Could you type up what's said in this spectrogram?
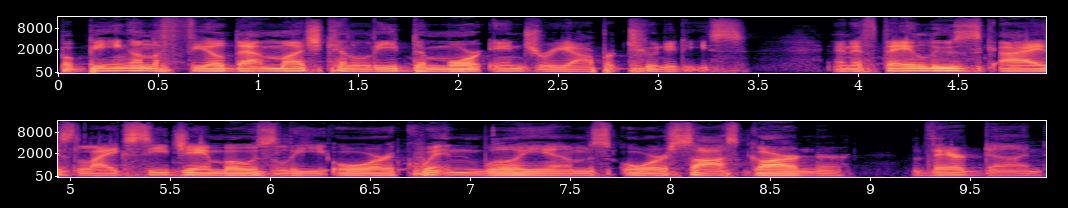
but being on the field that much can lead to more injury opportunities. And if they lose guys like CJ Mosley or Quinnen Williams or Sauce Gardner, they're done.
